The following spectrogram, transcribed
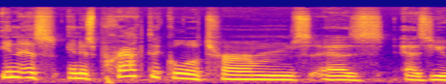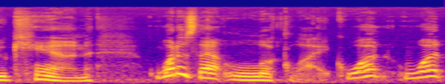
in as in as practical terms as as you can. What does that look like? What what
